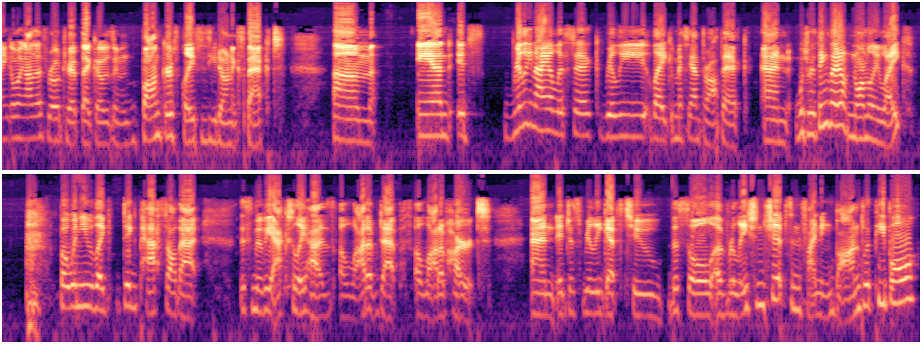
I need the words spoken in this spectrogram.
and going on this road trip that goes in bonkers places you don't expect. Um and it's really nihilistic, really like misanthropic and which are things I don't normally like. but when you like dig past all that, this movie actually has a lot of depth, a lot of heart, and it just really gets to the soul of relationships and finding bonds with people.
